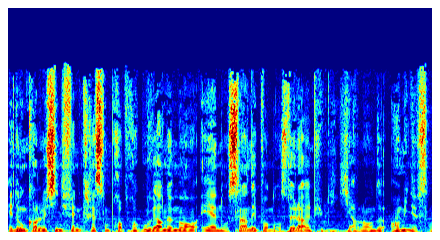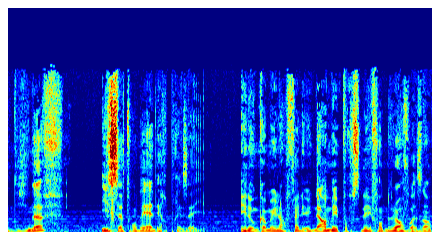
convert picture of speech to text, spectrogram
Et donc quand le Sinn Féin crée son propre gouvernement et annonce l'indépendance de la République d'Irlande en 1919, ils s'attendaient à des représailles. Et donc comme il leur fallait une armée pour se défendre de leurs voisins,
